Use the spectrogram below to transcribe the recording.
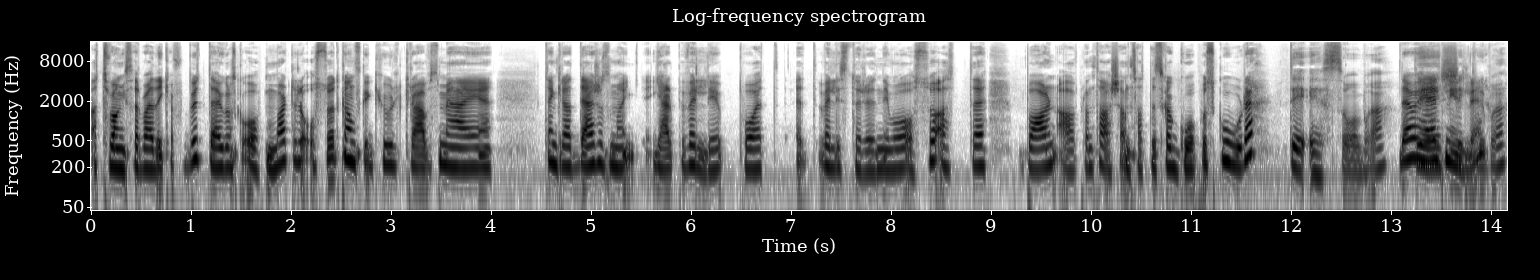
At tvangsarbeid ikke er forbudt. Det er jo ganske åpenbart. Eller også et ganske kult krav som jeg tenker at det er sånn som hjelper veldig på et, et veldig større nivå også, at eh, barn av plantasjeansatte skal gå på skole. Det er så bra. Det er jo helt skikkelig nydelig. Bra.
